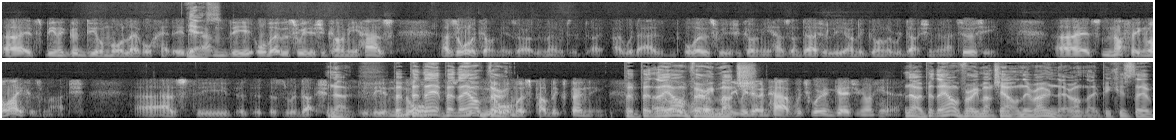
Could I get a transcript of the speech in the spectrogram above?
Uh, it's been a good deal more level-headed, Yes. and the although the Swedish economy has as all economies are at the moment, I, I would add, although the Swedish economy has undoubtedly undergone a reduction in activity, uh, it's nothing like as much uh, as the as the reduction. No. the, the But- but they- but they the are very- enormous public spending. But but they uh, are very of money much we don't have, which we're engaging on here. No, but they are very much out on their own there, aren't they? Because they're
